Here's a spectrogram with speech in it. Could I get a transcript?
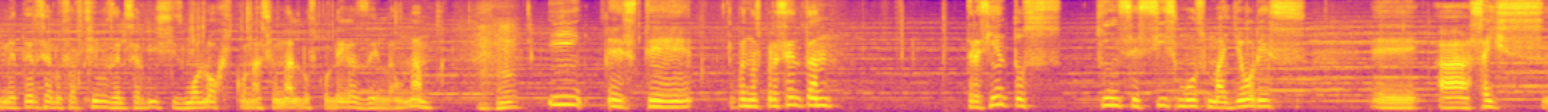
meterse a los archivos del Servicio Sismológico Nacional los colegas de la UNAM. Y este, pues nos presentan 315 sismos mayores eh, a 6, eh,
